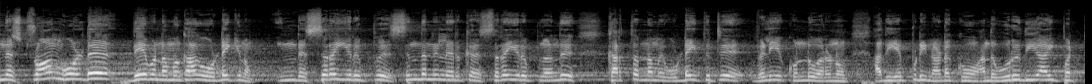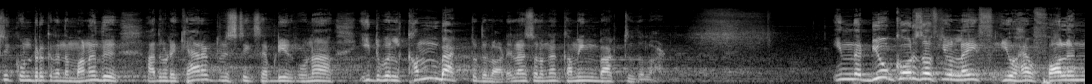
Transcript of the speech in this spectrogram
இந்த ஸ்ட்ராங் ஹோல்டு தேவன் நமக்காக உடைக்கணும். இந்த சிறையிருப்பு சிந்தனையில் இருக்கிற சிறையிருப்புல இருந்து கர்த்தர் நம்மை உடைத்துட்டு வெளியே கொண்டு வரணும். அது எப்படி நடக்கும்? அந்த உறுதியாய் பற்றி கொண்டிருக்கிற அந்த மனது அதனுடைய கேரக்டரிஸ்டிக்ஸ் எப்படி இருக்கும்னா it will come back to the Lord எல்லாம் சொல்லுங்க coming back to the Lord in the due course of your life you have fallen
